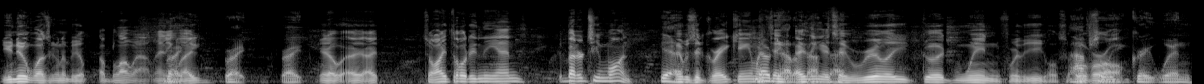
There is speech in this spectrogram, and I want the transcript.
You knew it wasn't going to be a, a blowout anyway. Right. Right. Right. You know, I, I, so I thought in the end the better team won. Yeah. it was a great game. No I think I think it's that. a really good win for the Eagles Absolutely overall. great win.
